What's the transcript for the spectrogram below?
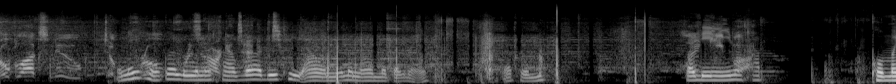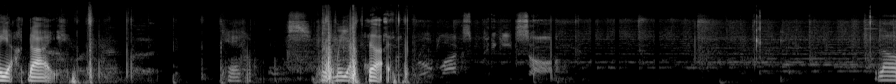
Roblox Roblox noob อัน to นี้ผม pro ก็รู้ prison นะครับว่า architect. วิธีเอาอันนี้มันเอามาจากไหนแต่ผมใช้ดีนี้นะครับ ผมไม่อยากได้แค่ครับ ผมไม่อยากได้ Roblox Piggy Song. รอ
